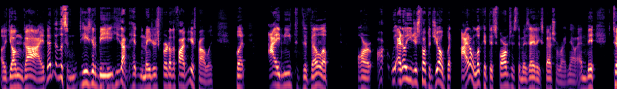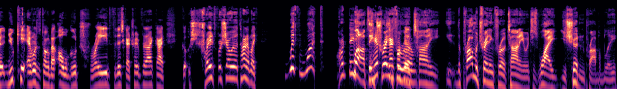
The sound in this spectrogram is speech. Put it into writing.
a young guy. That, that listen, he's going to be he's not hitting the majors for another five years probably, but I need to develop our, our, I know you just talked to Joe, but I don't look at this farm system as anything special right now. And the to you can't everyone's talking about, oh, we'll go trade for this guy, trade for that guy, go trade for Shohei Ohtani. I'm like, with what? Aren't they? Well, if they, they trade for Ohtani, the problem with trading for Ohtani, which is why you shouldn't probably,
